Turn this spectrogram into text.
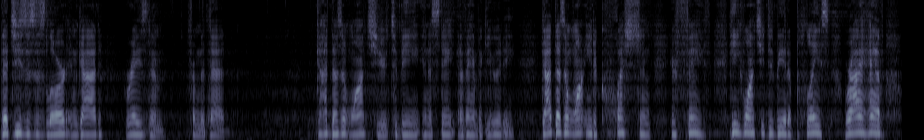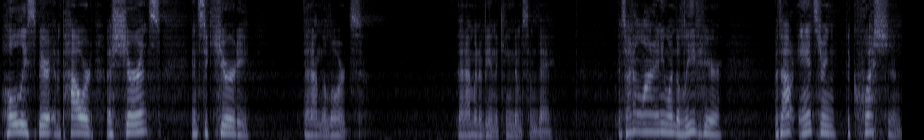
that Jesus is Lord and God raised him from the dead? God doesn't want you to be in a state of ambiguity. God doesn't want you to question your faith. He wants you to be at a place where I have Holy Spirit empowered assurance and security that I'm the Lord's, that I'm going to be in the kingdom someday. And so I don't want anyone to leave here without answering the question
